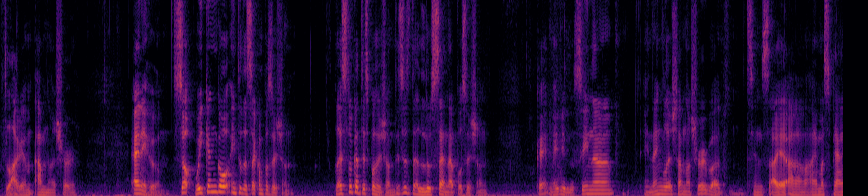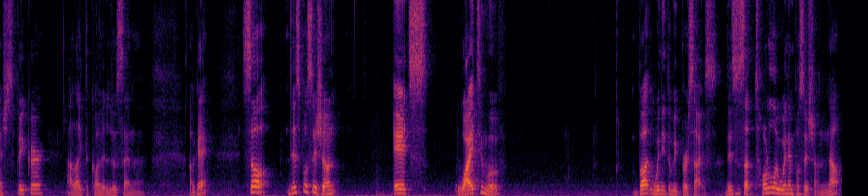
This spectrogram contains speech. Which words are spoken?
flag him, I'm not sure. Anywho, so we can go into the second position. Let's look at this position. This is the Lucena position. Okay, maybe Lucena in English, I'm not sure, but since I, uh, I'm a Spanish speaker, I like to call it Lucena. Okay, so this position, it's white to move, but we need to be precise. This is a totally winning position. Now,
